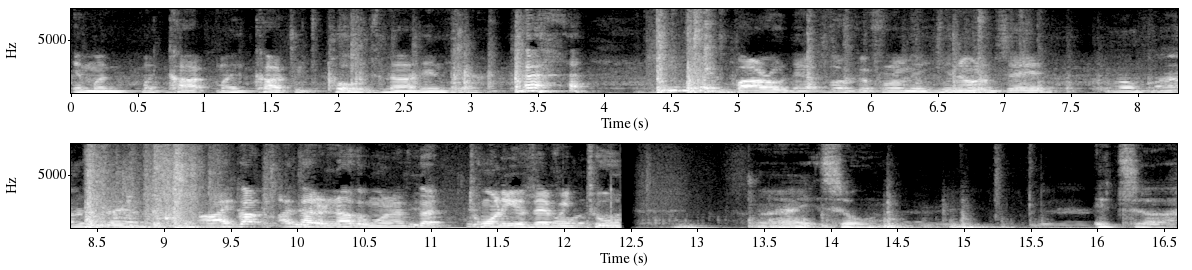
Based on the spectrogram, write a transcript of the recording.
and my my cart my cartridge puller's not in here. he just borrowed that fucker from me. You know what I'm saying? Well, I understand. Oh, I got I got another one. I've got 20 of every tool. All right, so it's a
